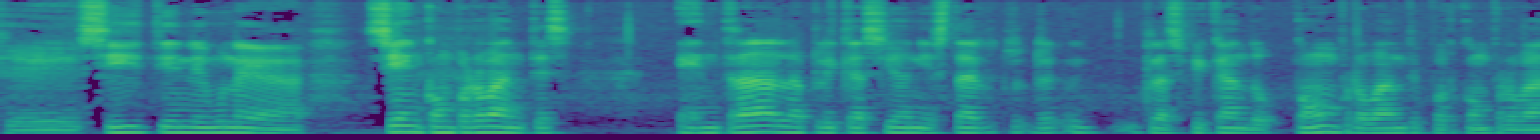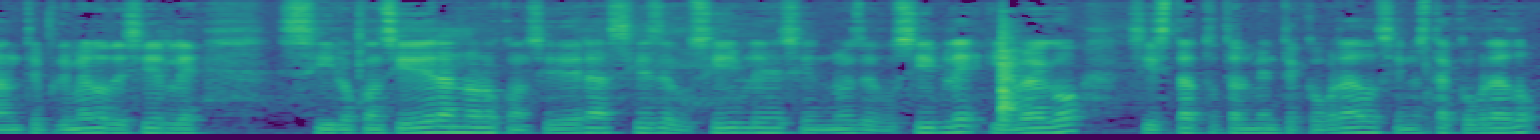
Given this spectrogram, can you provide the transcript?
que sí tiene una 100 comprobantes, entrar a la aplicación y estar clasificando comprobante por comprobante, primero decirle si lo considera, no lo considera, si es deducible, si no es deducible, y luego si está totalmente cobrado, si no está cobrado,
